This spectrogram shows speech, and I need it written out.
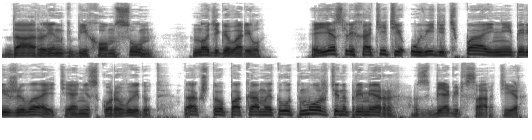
«Darling Be Home Soon» Ноди говорил, «Если хотите увидеть пай, не переживайте, они скоро выйдут. Так что пока мы тут, можете, например, сбегать в сортир».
